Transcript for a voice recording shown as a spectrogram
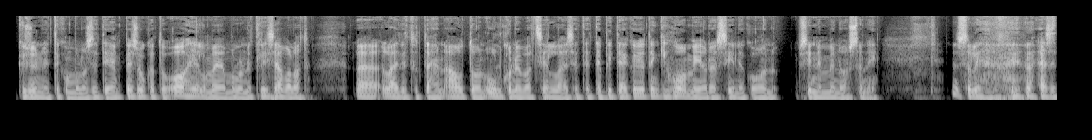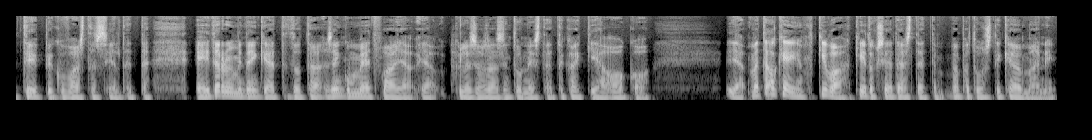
kysyn, että kun mulla on se teidän pesukatu-ohjelma ja mulla on nyt lisävalot ää, laitettu tähän autoon, ulkonevat sellaiset, että pitääkö jotenkin huomioida siinä, kun on sinne menossa, niin se oli vähän se tyyppi, kun vastasi sieltä, että ei tarvitse mitenkään, että tota, sen kun meet vaan ja, ja kyllä se osasin tunnistaa, että kaikki ihan ok. Ja mä okei, kiva, kiitoksia tästä, että mäpä tuun sitten käymään. Niin.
